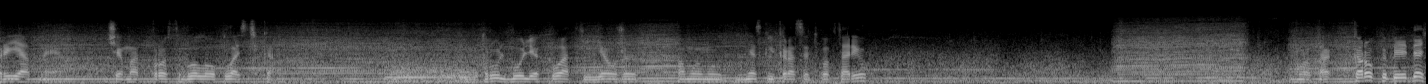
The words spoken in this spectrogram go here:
приятные, чем от просто голого пластика. Вот, руль более хваткий. Я уже, по-моему, несколько раз это повторил. Вот. А коробка передач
